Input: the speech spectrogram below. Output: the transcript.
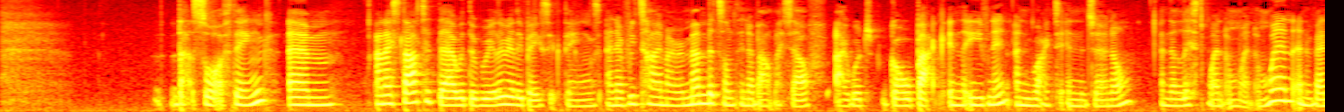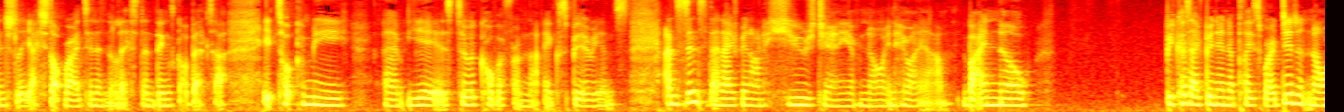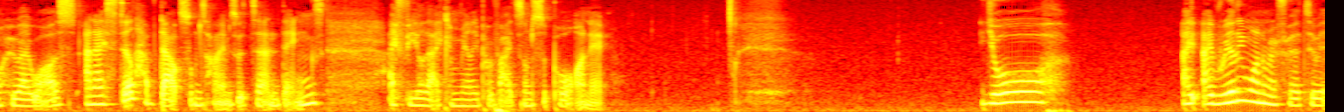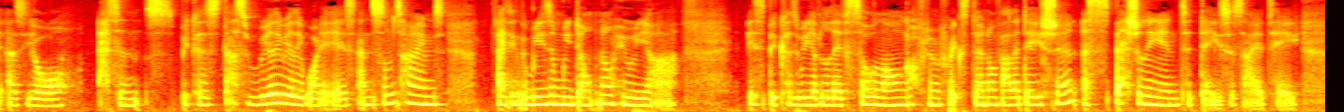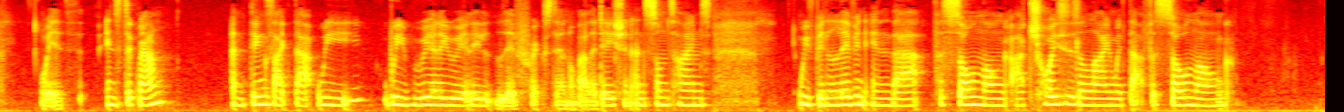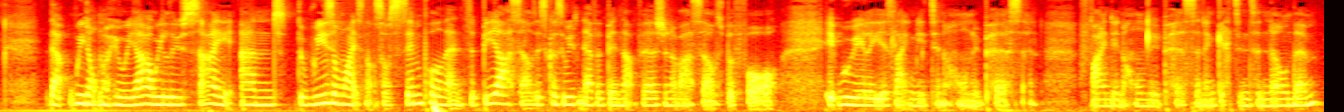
that sort of thing. Um, and I started there with the really, really basic things. And every time I remembered something about myself, I would go back in the evening and write it in the journal. And the list went and went and went. And eventually I stopped writing in the list and things got better. It took me um, years to recover from that experience. And since then, I've been on a huge journey of knowing who I am. But I know because I've been in a place where I didn't know who I was, and I still have doubts sometimes with certain things, I feel that I can really provide some support on it. Your, I, I really want to refer to it as your essence because that's really, really what it is. And sometimes I think the reason we don't know who we are is because we have lived so long often for external validation, especially in today's society with Instagram and things like that we we really really live for external validation. And sometimes we've been living in that for so long our choices align with that for so long that we don't know who we are we lose sight. And the reason why it's not so simple then to be ourselves is because we've never been that version of ourselves before. It really is like meeting a whole new person finding a whole new person and getting to know them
